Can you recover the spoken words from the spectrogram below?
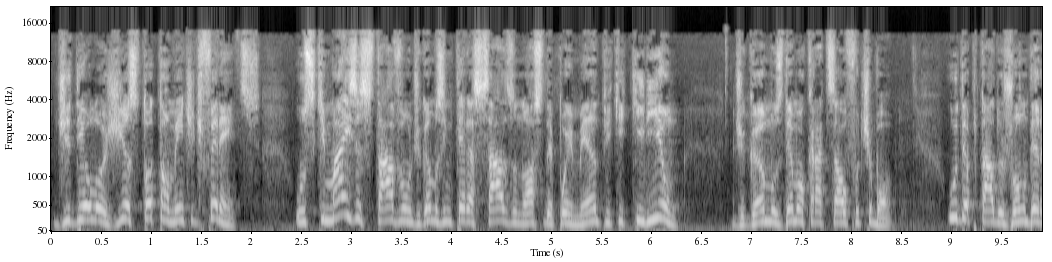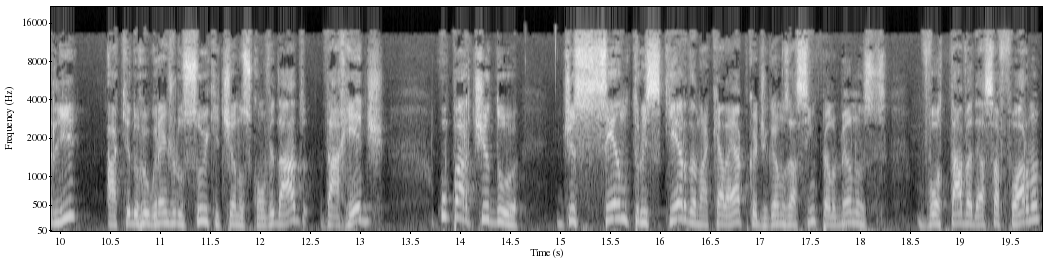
de ideologias totalmente diferentes. Os que mais estavam, digamos, interessados no nosso depoimento e que queriam, digamos, democratizar o futebol. O deputado João Derli, aqui do Rio Grande do Sul, e que tinha nos convidado, da rede, um partido de centro-esquerda naquela época, digamos assim, pelo menos votava dessa forma.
